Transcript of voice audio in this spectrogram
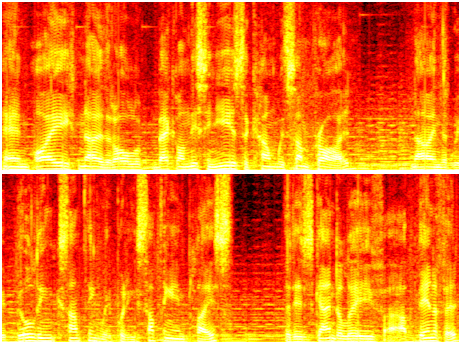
And I know that I'll look back on this in years to come with some pride, knowing that we're building something, we're putting something in place that is going to leave a benefit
